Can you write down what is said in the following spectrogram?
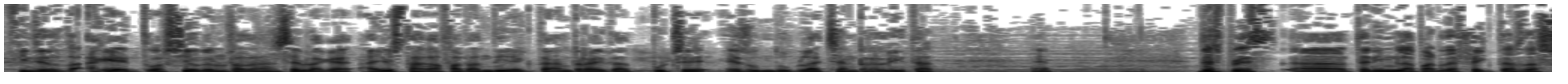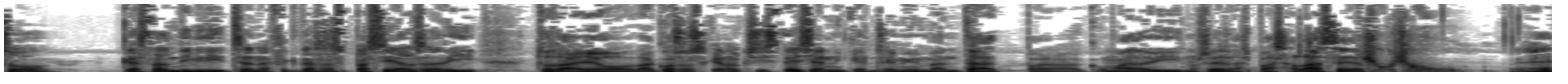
fins i tot aquella actuació que a nosaltres ens sembla que allò està agafat en directe, en realitat potser és un doblatge, en realitat. Eh? Després eh, tenim la part d'efectes de so, que estan dividits en efectes especials, és a dir, tot allò de coses que no existeixen i que ens hem inventat, per, com ha de dir, no sé, l'espasa làser, eh?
